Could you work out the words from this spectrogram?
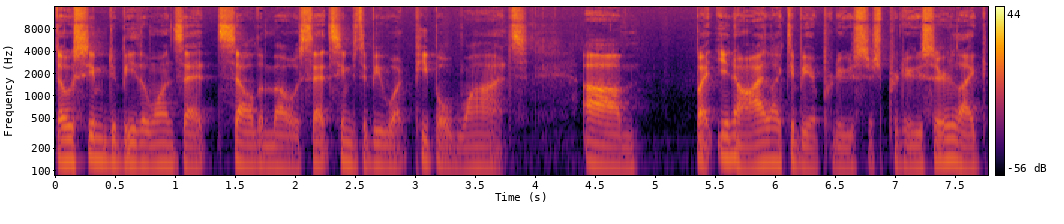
those seem to be the ones that sell the most. That seems to be what people want. Um, but you know, I like to be a producer's producer. Like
